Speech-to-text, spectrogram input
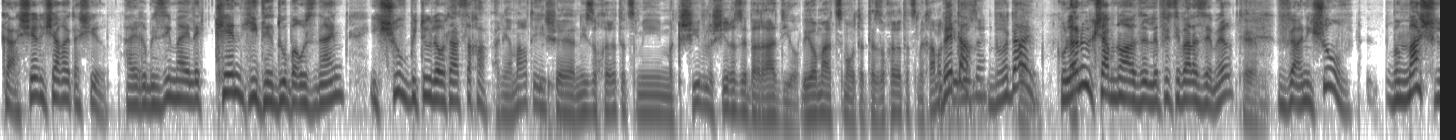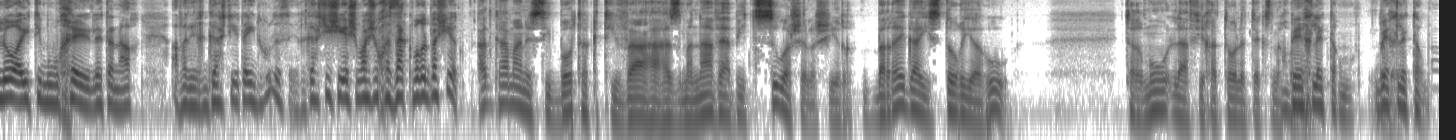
שכאשר היא שרה את השיר, הרמזים האלה כן הדהדו באוזניים, היא שוב ביטוי לאותה הצלחה. אני אמרתי שאני זוכר את עצמי מקשיב לשיר הזה ברדיו, ביום העצמאות. אתה זוכר את עצמך מקשיב בטח, לזה? בוודאי. כן. כולנו הקשבנו לפסטיבל הזמר, כן. ואני שוב, ממש לא הייתי מומחה לתנ"ך, אבל הרגשתי את ההדהוד הזה, הרגשתי שיש משהו חזק מאוד בשיר. עד כמה נסיבות הכתיבה, ההזמנה והביצוע של השיר, ברגע ההיסטורי ההוא, תרמו להפיכתו לטקסט מכונן. בהחלט תרמו, בהחלט תרמו.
